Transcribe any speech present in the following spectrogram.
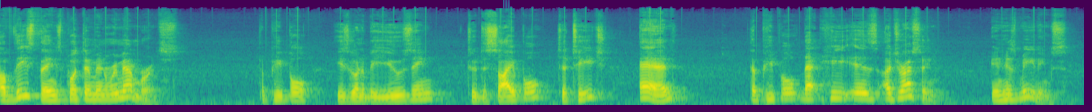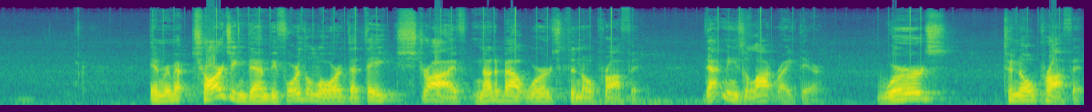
of these things, put them in remembrance. The people he's going to be using to disciple, to teach, and the people that he is addressing in his meetings. And remember, charging them before the Lord that they strive not about words to no profit. That means a lot right there. Words to no profit.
